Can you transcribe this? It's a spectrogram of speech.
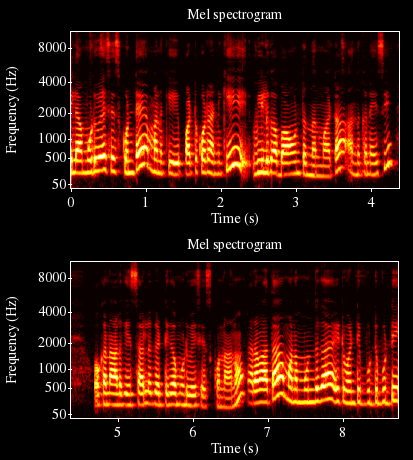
ఇలా ముడి వేసేసుకుంటే మనకి పట్టుకోవడానికి వీలుగా బాగుంటుందన్నమాట. అందుకనేసి ఒక నాలుగైదు సార్లు గట్టిగా ముడి వేసేసుకున్నాను. తర్వాత మనం ముందుగా ఇటువంటి బుడ్డి బుడ్డి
